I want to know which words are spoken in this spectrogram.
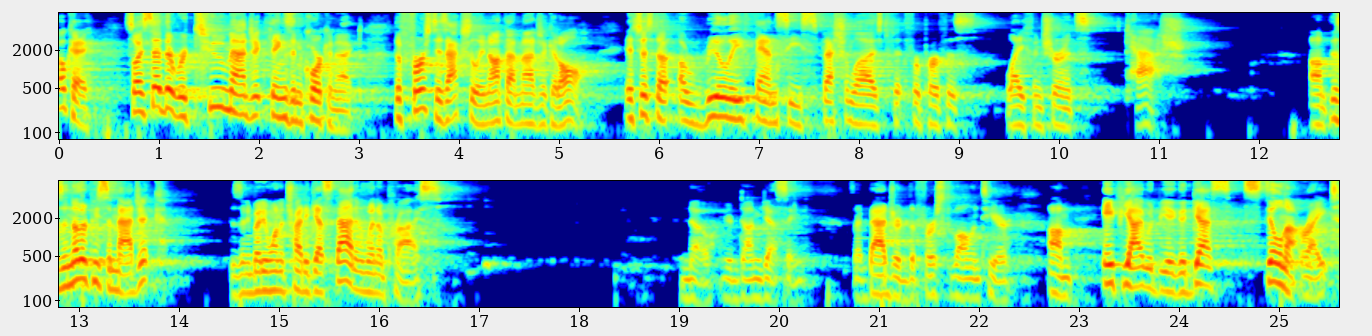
Okay, so I said there were two magic things in Core Connect. The first is actually not that magic at all. It's just a, a really fancy, specialized, fit for purpose life insurance cache. Um, there's another piece of magic does anybody want to try to guess that and win a prize? No, you're done guessing. I badgered the first volunteer. Um, API would be a good guess, still not right.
